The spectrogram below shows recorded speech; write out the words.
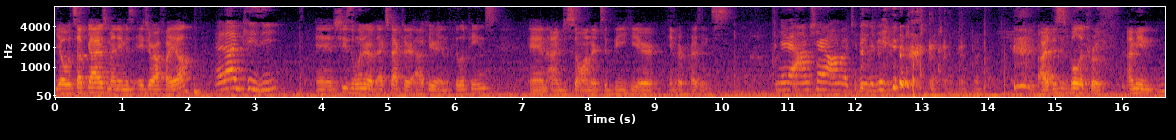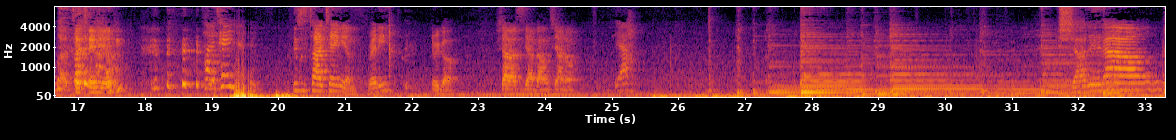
Yo, what's up, guys? My name is AJ Rafael. And I'm KZ. and she's the winner of X Factor out here in the Philippines. And I'm just so honored to be here in her presence. And I'm Sharon to today with you. All right, this is bulletproof. I mean, uh, titanium. Titanium. this is titanium. Ready? Here we go. Shout out to Gab Valenciano. Yeah. It out,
